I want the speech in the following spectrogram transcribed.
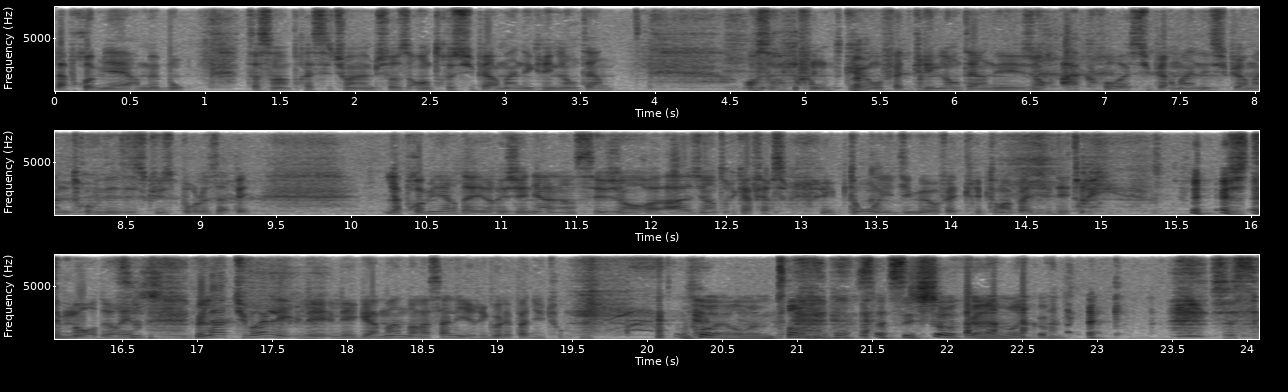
la première, mais bon, de toute façon après c'est toujours la même chose, entre Superman et Green Lantern. On se rend compte que en fait Green Lantern est genre accro à Superman et Superman trouve des excuses pour le zapper. La première d'ailleurs est géniale, hein, c'est genre ah j'ai un truc à faire sur Krypton et il dit mais au fait Krypton n'a pas été détruit. J'étais mort de rire. Mais là tu vois les, les- les gamins dans la salle ils rigolaient pas du tout. Ouais, en même temps, bon, ça c'est chaud quand même, hein, comme blague. Je sais.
